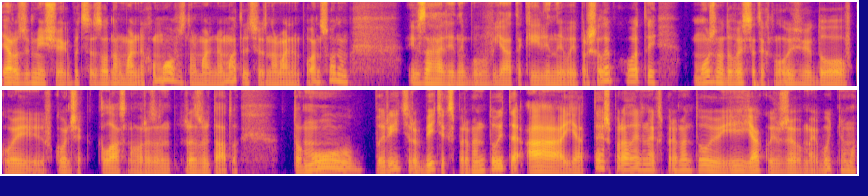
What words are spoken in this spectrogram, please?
Я розумію, що якби це за нормальних умов, з нормальною матрицею, з нормальним пуансоном, і взагалі не був я такий лінивий пришелепкувати, можна довести технологію до вкончик класного результату. Тому беріть, робіть, експериментуйте, а я теж паралельно експериментую і якось вже в майбутньому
